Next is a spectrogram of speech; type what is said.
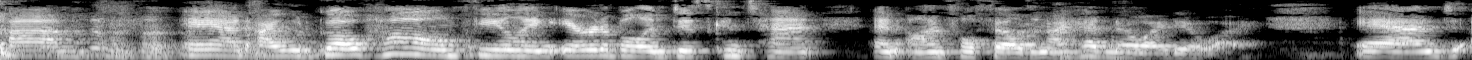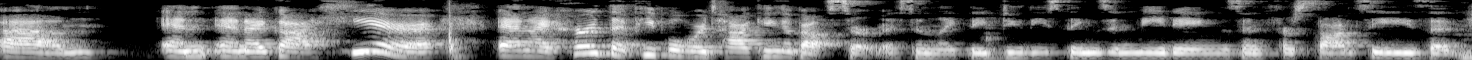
Um, and I would go home feeling irritable and discontent and unfulfilled and I had no idea why. And, um, and and I got here and I heard that people were talking about service and like they do these things in meetings and for sponsees that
